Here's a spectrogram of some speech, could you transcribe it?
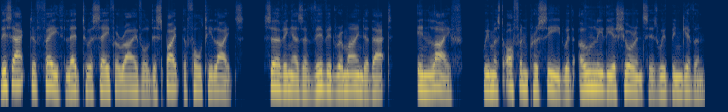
This act of faith led to a safe arrival despite the faulty lights, serving as a vivid reminder that, in life, we must often proceed with only the assurances we've been given,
